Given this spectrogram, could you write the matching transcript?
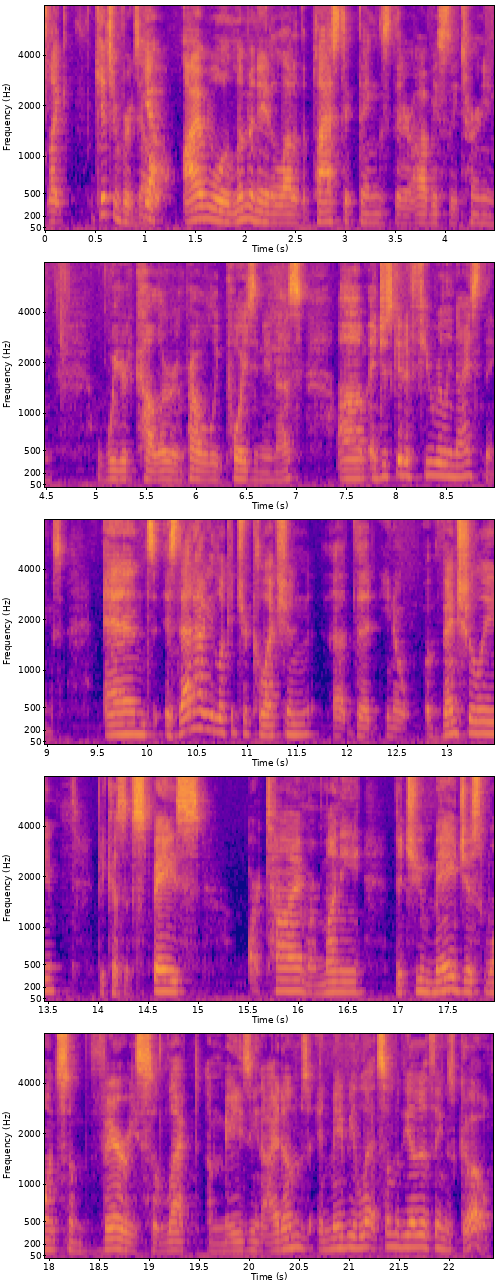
like kitchen for example i will eliminate a lot of the plastic things that are obviously turning weird color and probably poisoning us um, and just get a few really nice things. And is that how you look at your collection uh, that you know eventually because of space or time or money that you may just want some very select amazing items and maybe let some of the other things go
